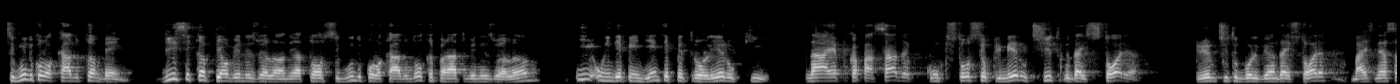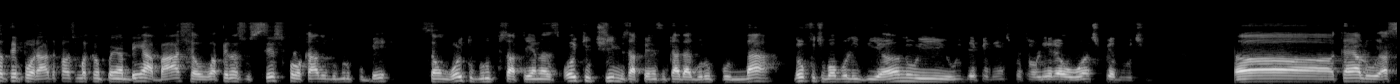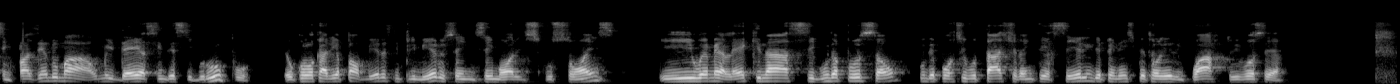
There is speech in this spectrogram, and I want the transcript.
segundo colocado também, vice-campeão venezuelano e atual segundo colocado do Campeonato Venezuelano. E o Independiente Petroleiro, que na época passada conquistou seu primeiro título da história, primeiro título boliviano da história, mas nessa temporada faz uma campanha bem abaixo, apenas o sexto colocado do Grupo B, são oito grupos apenas, oito times apenas em cada grupo na, no futebol boliviano e o Independente Petroleiro é o antepenúltimo. Uh, Caialu, assim, fazendo uma, uma ideia assim desse grupo, eu colocaria Palmeiras em primeiro, sem, sem maiores discussões, e o Emelec na segunda posição, com o Deportivo Táchira em terceiro, Independente Petroleiro em quarto. E você?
